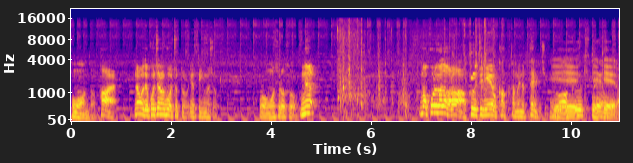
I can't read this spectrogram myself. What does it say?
そうなんだ。はいなのでこちらの方ちょっとやっていきましょうお面白そう。ねまあこれがだから空中に絵を描くためのペンでしょ、えー、空気くれよでけえな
